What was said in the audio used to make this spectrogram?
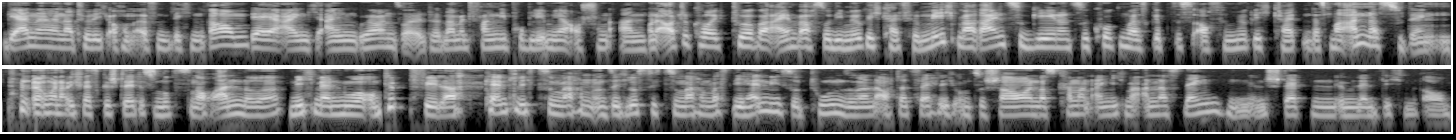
Gerne natürlich auch im öffentlichen Raum, der ja eigentlich allen gehören sollte. Damit fangen die Probleme ja auch schon an. Und Autokorrektur war einfach so die Möglichkeit für mich, mal reinzugehen und zu gucken, was gibt es auch für Möglichkeiten, das mal anders zu denken. Und irgendwann habe ich festgestellt, es nutzen auch andere. Nicht mehr nur, um Tippfehler kenntlich zu machen und sich lustig zu machen, was die Handys so tun, sondern auch tatsächlich, um zu schauen, was kann man eigentlich mal anders denken in Städten, im ländlichen Raum.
